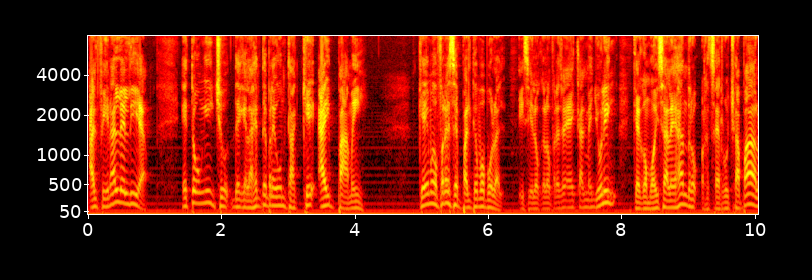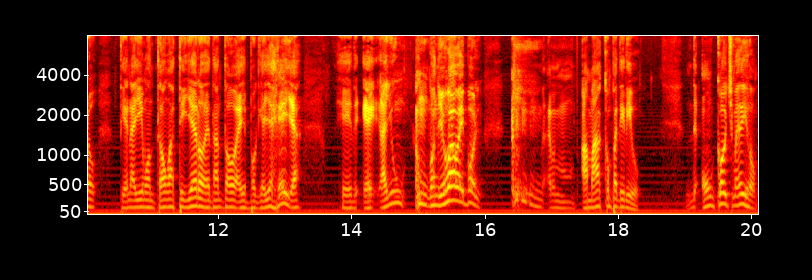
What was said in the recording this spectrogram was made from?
al final del día, esto es un hecho de que la gente pregunta, ¿qué hay para mí? ¿Qué me ofrece el Partido Popular? Y si lo que le ofrece es Carmen Yulín, que como dice Alejandro, se rucha palo, tiene allí montado un astillero de tanto, eh, porque ella es ella. Eh, hay un, cuando yo jugaba béisbol, a más competitivo, un coach me dijo,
